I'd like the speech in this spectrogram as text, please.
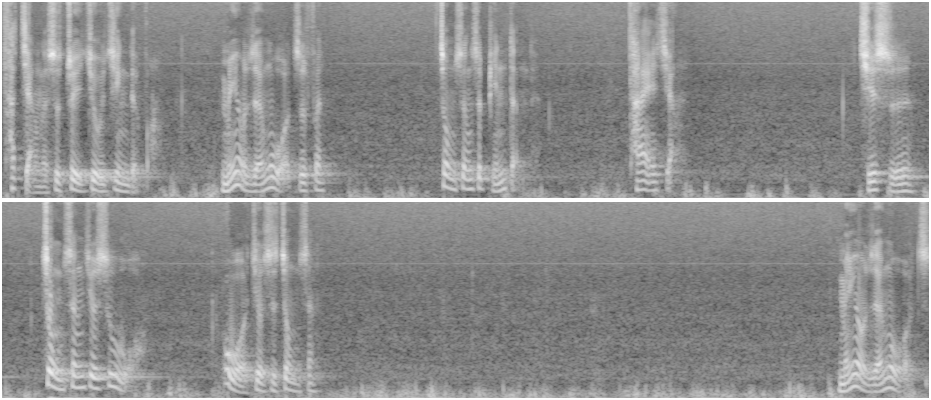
他讲的是最究竟的法，没有人我之分，众生是平等的。他也讲，其实众生就是我，我就是众生，没有人我之。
